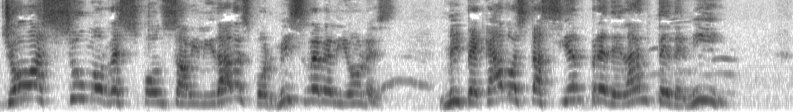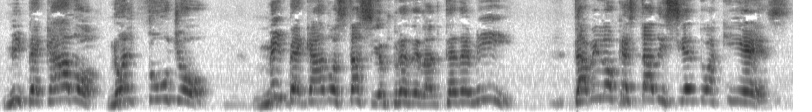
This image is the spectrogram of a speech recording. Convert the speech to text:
Yo asumo responsabilidades por mis rebeliones. Mi pecado está siempre delante de mí. Mi pecado, no el tuyo. Mi pecado está siempre delante de mí. David lo que está diciendo aquí es,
